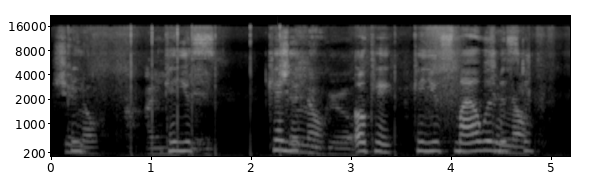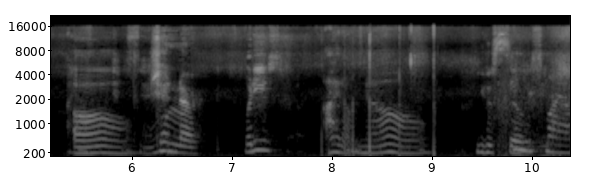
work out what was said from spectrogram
She know. Can you can She you? Okay, can you smile with Sure, Miss Oh, She know. What do you? s- I don't know. You Can you smile?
